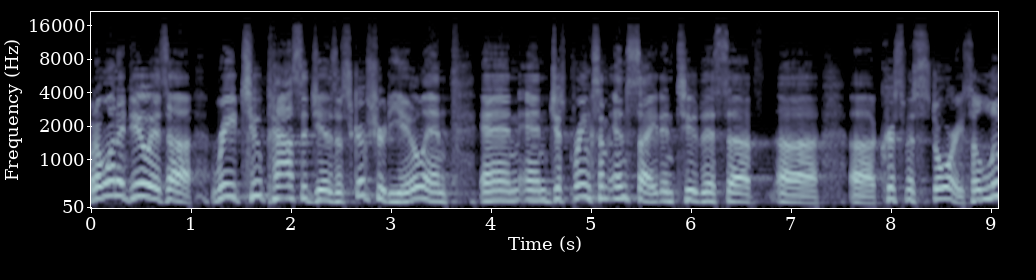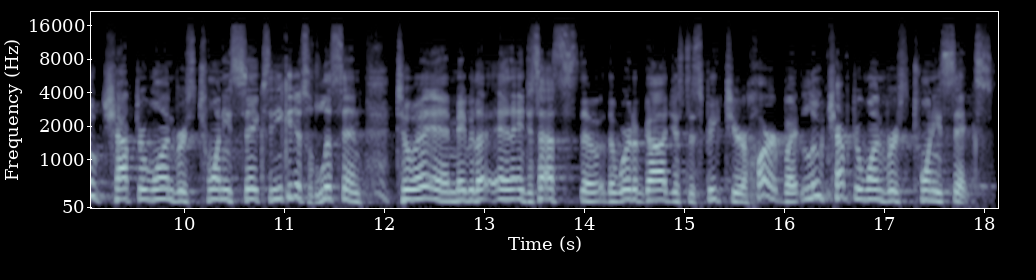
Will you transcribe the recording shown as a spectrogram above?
What I want to do is uh, read two passages of scripture to you and, and, and just bring some insight into this uh, uh, uh Christmas story. So, Luke chapter 1, verse 26, and you can just listen to it and maybe let, and just ask the, the word of God just to speak to your heart. But Luke chapter 1, verse 26.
